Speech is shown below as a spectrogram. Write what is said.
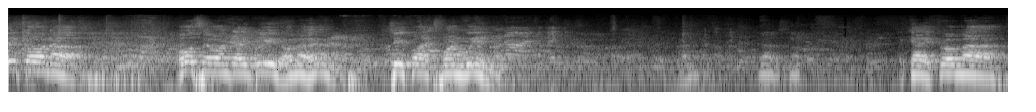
Blue corner. Also on debut, oh no, hang on. Two fights, one win. No, it's not. Okay, from uh,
